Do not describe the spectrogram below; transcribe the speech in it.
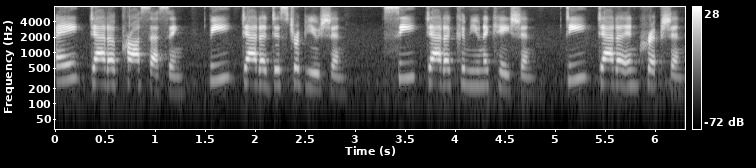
A. Data processing. B. Data distribution. C. Data communication. D. Data encryption.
